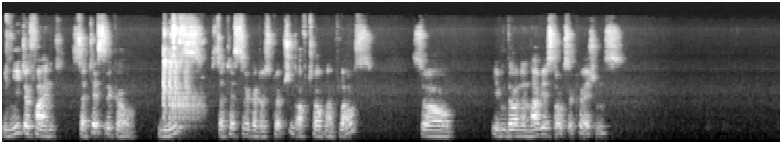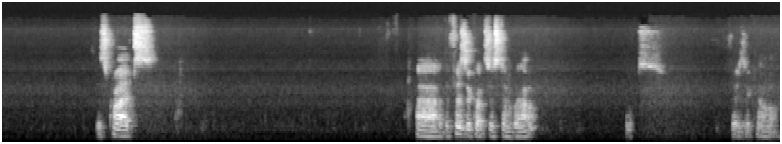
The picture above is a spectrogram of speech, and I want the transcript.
we need to find statistical means statistical descriptions of turbulent flows. So even though the Navier-Stokes equations describes uh, the physical system well, oops, physical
